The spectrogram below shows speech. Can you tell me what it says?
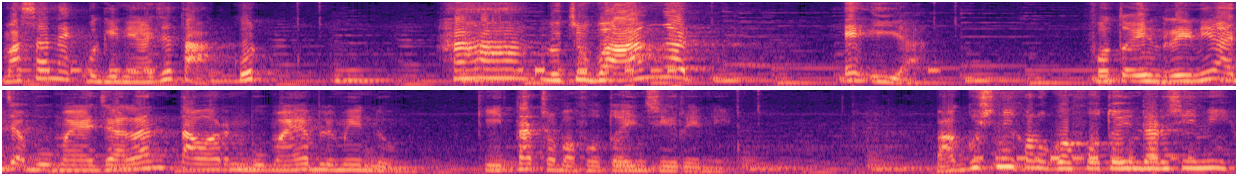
Masa naik begini aja takut? Haha, lucu banget. Eh iya, fotoin Rini ajak Bu Maya jalan, tawarin Bu Maya beli minum. Kita coba fotoin si Rini. Bagus nih kalau gua fotoin dari sini.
